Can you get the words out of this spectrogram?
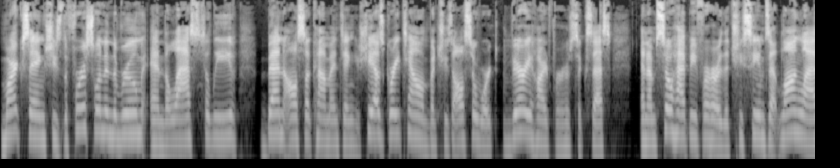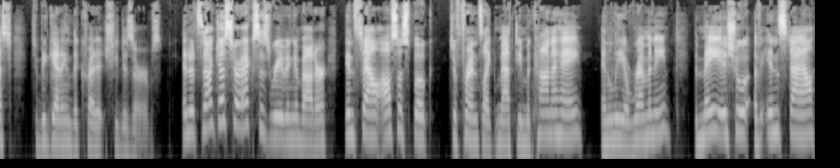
Marc saying she's the first one in the room and the last to leave. Ben also commenting she has great talent, but she's also worked very hard for her success. And I'm so happy for her that she seems at long last to be getting the credit she deserves. And it's not just her exes raving about her. InStyle also spoke to friends like Matthew McConaughey and Leah Remini. The May issue of InStyle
